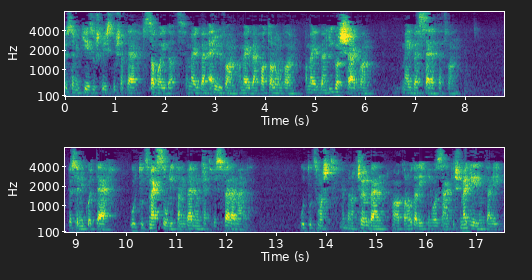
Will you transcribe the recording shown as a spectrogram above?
Köszönjük Jézus Krisztus a Te szavaidat, amelyekben erő van, amelyekben hatalom van, amelyekben igazság van, amelyekben szeretet van. Köszönjük, hogy Te úgy tudsz megszólítani bennünket, hogy ez felemel. Úgy tudsz most ebben a csöndben halkan odalépni hozzánk, és megérinteni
